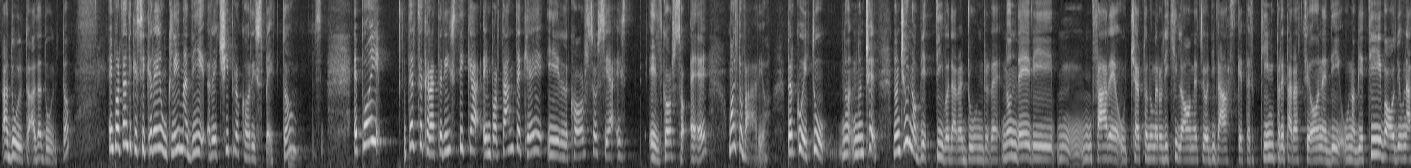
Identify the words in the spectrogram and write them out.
adulto ad adulto. È importante che si crei un clima di reciproco rispetto. E poi, terza caratteristica, è importante che il corso sia, e il corso è, molto vario. Per cui tu no, non c'è un obiettivo da raggiungere, non devi mm, fare un certo numero di chilometri o di vasche per chi in preparazione di un obiettivo o di una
